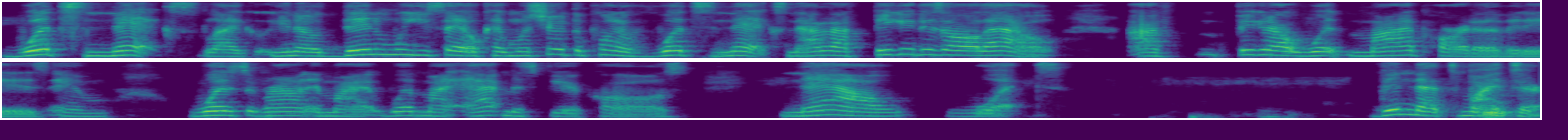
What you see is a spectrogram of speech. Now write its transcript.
what's next. Like, you know, then when you say, okay, once you're at the point of what's next, now that I figured this all out, I've figured out what my part of it is and what's around in my what my atmosphere calls. Now what? Then that's my turn.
